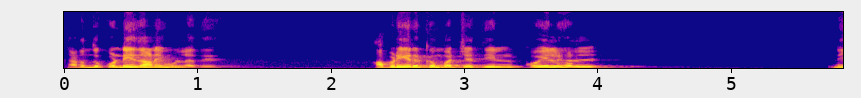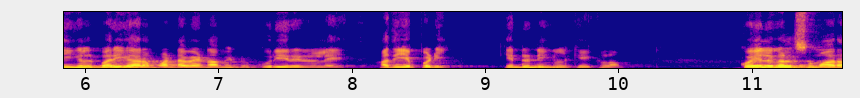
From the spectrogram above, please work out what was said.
நடந்து கொண்டேதானே உள்ளது. அப்படி இருக்கும் பட்சத்தில் கோயில்கள் நீங்கள் பரிகாரம் பண்ண வேண்டாம் என்று கூறுகிறீர்களே அது எப்படி என்று நீங்கள் கேட்கலாம். கோயில்கள் சுமார்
